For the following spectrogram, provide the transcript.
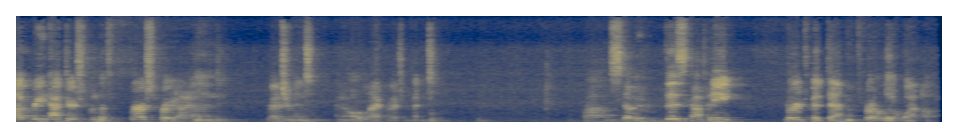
uh, reenactors from the 1st Rhode Island Regiment and All Black Regiment. Um, so this company merged with them for a little while.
